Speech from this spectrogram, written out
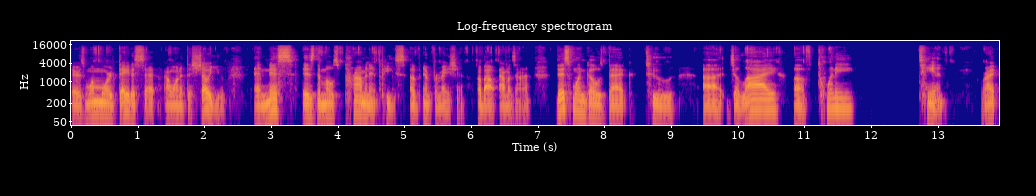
there's one more data set I wanted to show you. And this is the most prominent piece of information about Amazon. This one goes back to uh, July of 2010, right?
